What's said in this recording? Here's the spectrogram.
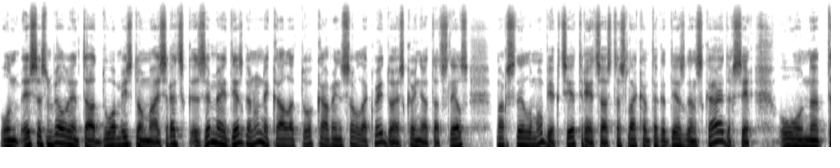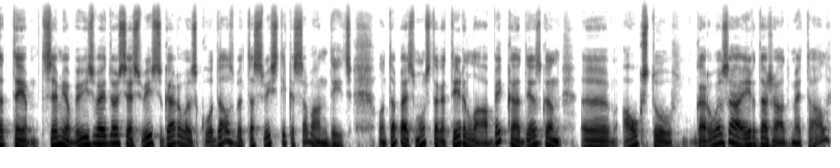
Un es esmu vēl vienu tādu domu izdomājis. Redz, ka Zemē ir diezgan unikāla to, kā viņi savulaik veidojas, ka viņā tāds liels Marsa lieluma objekts ietriecās. Tas laikam tagad diezgan skaidrs ir. Un eh, tad Zeme jau bija izveidojusies, visu garos kodals, bet tas viss tika savandīts. Un tāpēc mums tagad ir labi, ka diezgan uh, augstu garozā ir dažādi metāli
